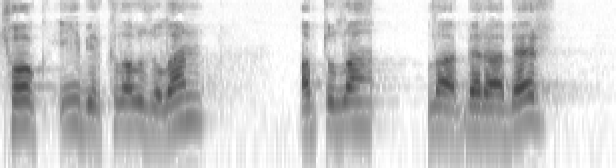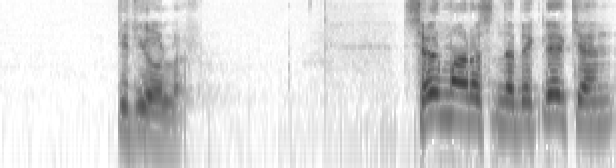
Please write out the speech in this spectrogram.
çok iyi bir kılavuz olan Abdullah'la beraber gidiyorlar. Sevr mağarasında beklerken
